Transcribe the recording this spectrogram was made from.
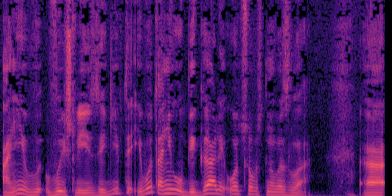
они вышли из Египта, и вот они убегали от собственного зла. Э,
